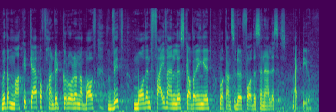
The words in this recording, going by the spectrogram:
with a market cap of 100 crore and above, with more than five analysts covering it, were considered for this analysis. Back to you.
